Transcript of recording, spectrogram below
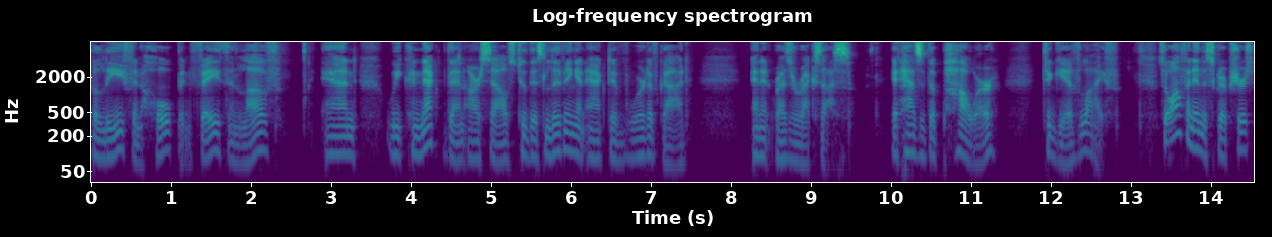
belief and hope and faith and love and we connect then ourselves to this living and active Word of God, and it resurrects us. It has the power to give life. So often in the scriptures,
